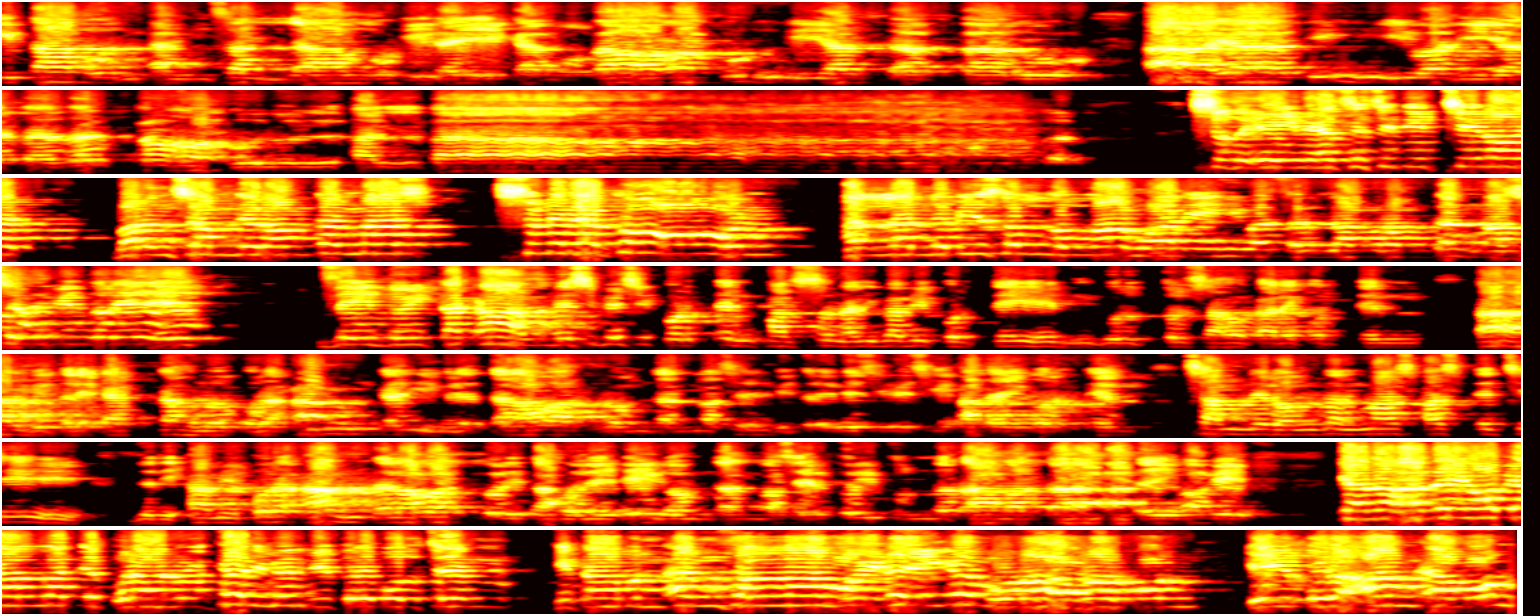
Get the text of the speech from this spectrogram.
কিতাবুন ইলাইকা মুবারাকুন আয়াতিহি ওয়া আলবাব। শুধু এই মেসেজ দিচ্ছি নয়, বরং সামনে রমজান মাস, শুনে রাখুন, আল্লাহ নবী সাল্লাল্লাহু আলাইহি ওয়াসাল্লাম রমজান মাসের ভিতরে যে দুইটা কাজ বেশি বেশি করতেন পার্সোনালি ভাবে করতেন, গুরুত্ব সহকারে করতেন, তার ভিতরে একটা হলো কোরআনুল কারীমের তেলাওয়াত রমজান মাসের ভিতরে বেশি বেশি আদায় করতেন। সামনে রমজান মাস আসতেছে, যদি আমি কোরআন তেলাওয়াত করি, তাহলে এই রমজান মাসের পরিপূর্ণতা আমার দ্বারা আদায় হবে। কেন আদায় হবে? আল্লাহ যে কোরআনুল কারীমের ভিতরে বলছেন, কিতাবুন আনজালনাহু ইলাইকা মুবারাকুন। এই কোরআন এমন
